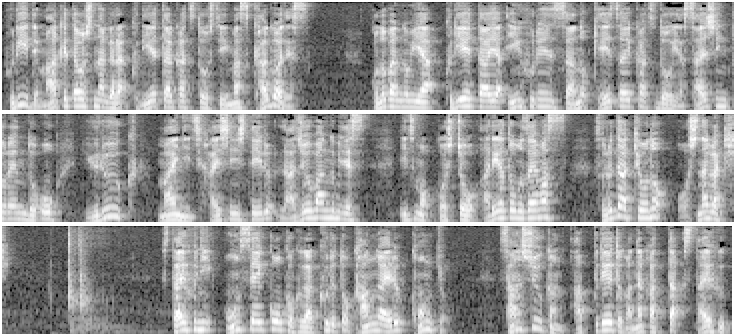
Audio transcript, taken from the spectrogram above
フリーでマーケターをしながらクリエイター活動をしています。かぐわです。この番組はクリエイターやインフルエンサーの経済活動や最新トレンドをゆるーく毎日配信しているラジオ番組です。いつもご視聴ありがとうございます。それでは今日のお品書き。スタイフに音声広告が来ると考える根拠。3週間アップデートがなかったスタイフ。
